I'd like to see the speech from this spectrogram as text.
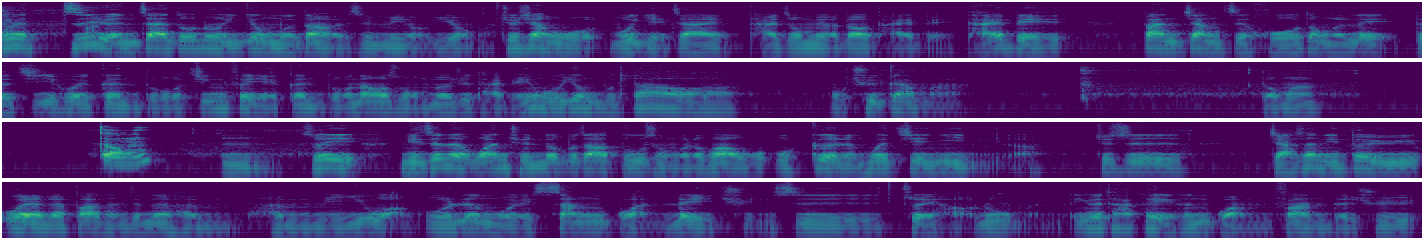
因为资源再多，东西用不到也是没有用。就像我，我也在台中，没有到台北。台北办这样子活动的类的机会更多，经费也更多。那为什么我没有去台北？因为我用不到啊。我去干嘛？懂吗？懂。嗯，所以你真的完全都不知道读什么的话，我我个人会建议你啦。就是假设你对于未来的发展真的很很迷惘，我认为商管类群是最好入门的，因为它可以很广泛的去。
